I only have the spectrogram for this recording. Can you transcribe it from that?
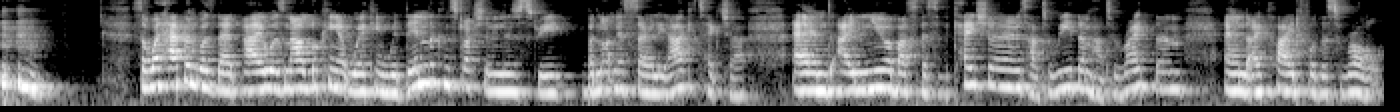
so, what happened was that I was now looking at working within the construction industry, but not necessarily architecture. And I knew about specifications, how to read them, how to write them, and I applied for this role.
